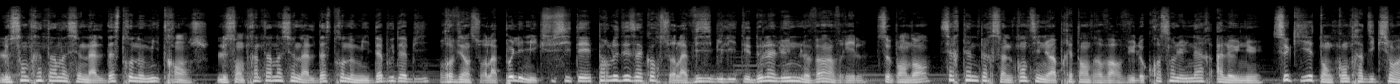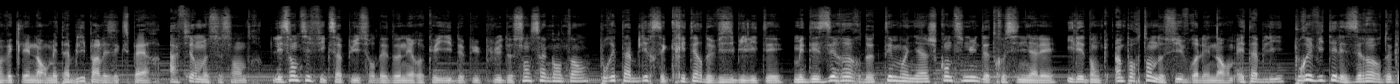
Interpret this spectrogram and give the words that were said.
Le Centre international d'astronomie tranche. Le Centre international d'astronomie d'Abu Dhabi revient sur la polémique suscitée par le désaccord sur la visibilité de la Lune le 20 avril. Cependant, certaines personnes continuent à prétendre avoir vu le croissant lunaire à l'œil nu, ce qui est en contradiction avec les normes établies par les experts, affirme ce centre. Les scientifiques s'appuient sur des données recueillies depuis plus de 150 ans pour établir ces critères de visibilité, mais des erreurs de témoignage continuent d'être signalées. Il est donc important de suivre les normes établies pour éviter les erreurs de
